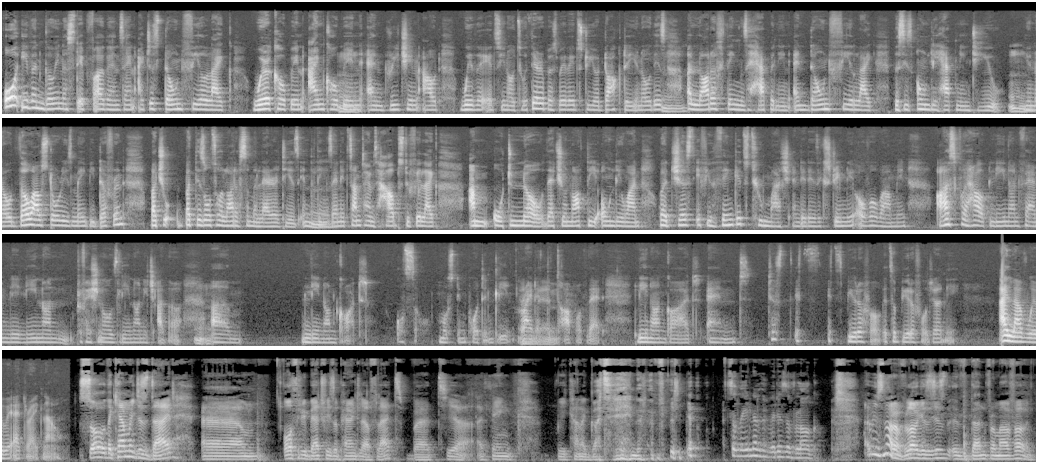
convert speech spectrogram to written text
or even going a step further and saying i just don't feel like we're coping i'm coping mm. and reaching out whether it's you know to a therapist whether it's to your doctor you know there's mm. a lot of things happening and don't feel like this is only happening to you. Mm-hmm. You know though our stories may be different but you but there's also a lot of similarities in the mm. things and it sometimes helps to feel like um, or to know that you're not the only one. But just if you think it's too much and it is extremely overwhelming, ask for help. Lean on family. Lean on professionals. Lean on each other. Um, lean on God. Also, most importantly, right at the top of that, lean on God, and just it's it's beautiful. It's a beautiful journey. I love where we're at right now. So the camera just died. Um, all three batteries apparently are flat, but yeah, I think we kind of got to the end of the video. So the end of the video is a vlog. I mean, it's not a vlog. It's just it's done from our phone.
